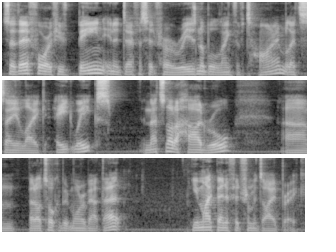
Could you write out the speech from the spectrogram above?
So, therefore, if you've been in a deficit for a reasonable length of time, let's say like eight weeks, and that's not a hard rule, um, but I'll talk a bit more about that, you might benefit from a diet break.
